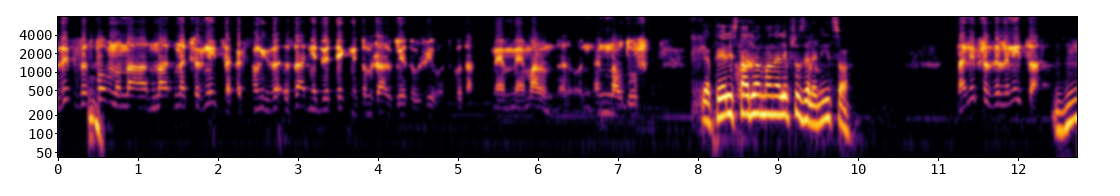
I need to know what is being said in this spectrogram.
zdaj se spomnim na, na, na Črnica, ker sem jih za, zadnje dve tekmi domžal gledal v živo, tako da me, je malo eh, navdušil. Kateri stadion ima najlepšo zelenico? Najlepša zelenica. Uh -huh.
